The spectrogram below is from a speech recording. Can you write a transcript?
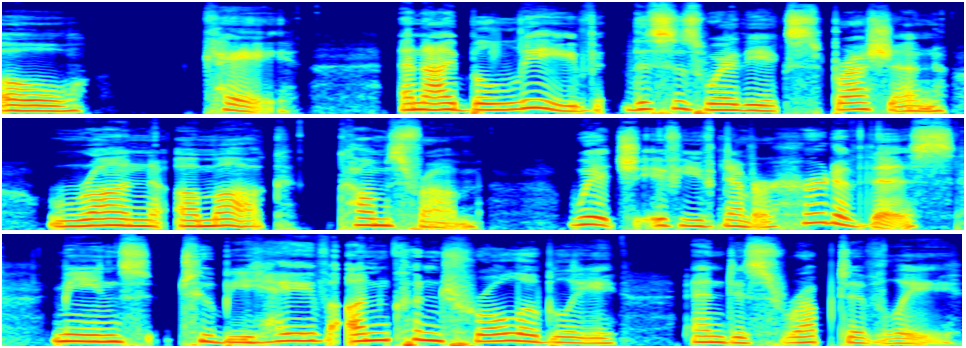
O K. And I believe this is where the expression run amok comes from, which, if you've never heard of this, means to behave uncontrollably and disruptively.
